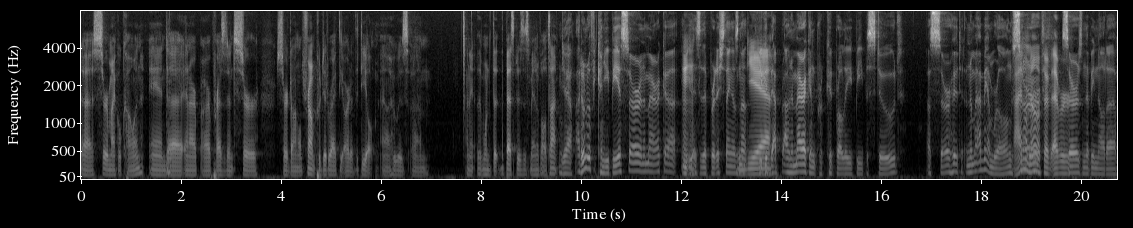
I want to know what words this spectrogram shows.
uh, Sir Michael Cohen, and uh, and our, our president, Sir Sir Donald Trump, who did write The Art of the Deal, uh, who is um, I think one of the, the best businessmen of all time. Yeah, I don't know if you, can you be a sir in America. Is it a British thing, isn't it? Yeah. could uh, an American could probably be bestowed a sirhood. No, maybe I'm wrong. I don't know if I've ever- Sir's maybe not a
